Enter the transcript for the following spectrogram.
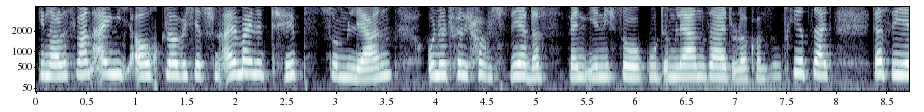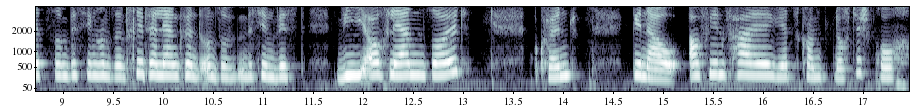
Genau, das waren eigentlich auch, glaube ich, jetzt schon all meine Tipps zum Lernen. Und natürlich hoffe ich sehr, dass, wenn ihr nicht so gut im Lernen seid oder konzentriert seid, dass ihr jetzt so ein bisschen konzentrierter lernen könnt und so ein bisschen wisst, wie ihr auch lernen sollt, könnt. Genau, auf jeden Fall, jetzt kommt noch der Spruch.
